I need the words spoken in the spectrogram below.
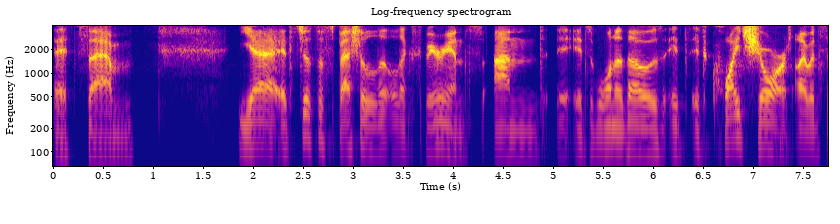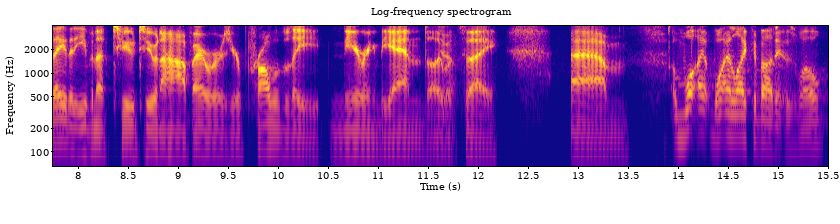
It's um, yeah, it's just a special little experience, and it's one of those. It's it's quite short. I would say that even at two two and a half hours, you're probably nearing the end. I yeah. would say. Um, and what I, what I like about it as well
